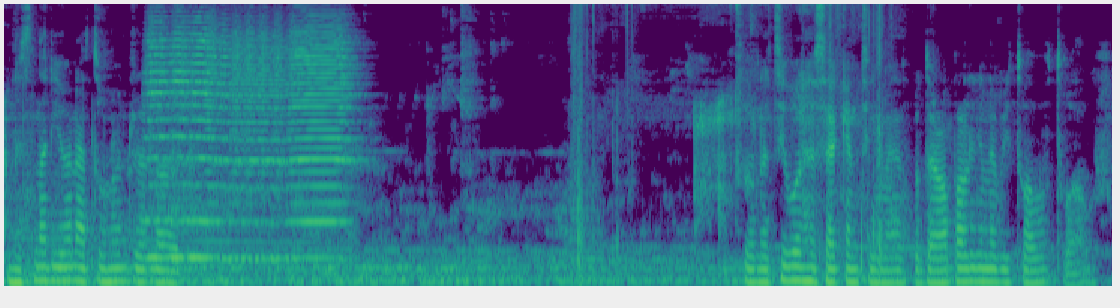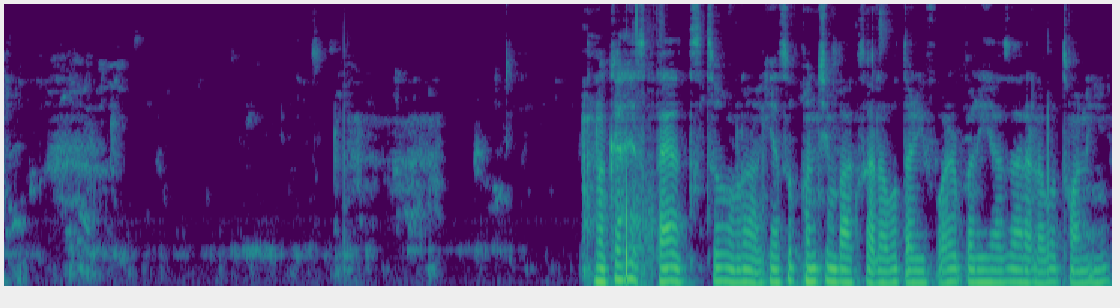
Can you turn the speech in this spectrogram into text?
And it's not even at 200 look. So let's see what his second team is, but they're all probably going to be 12 12. Look at his stats too. Look, he has a punching box at level 34, but he has that at level 20.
